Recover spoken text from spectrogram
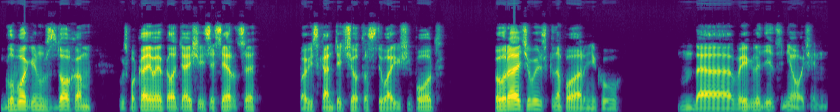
Глубоким вздохом, успокаивая колотящееся сердце, по вискам течет остывающий пот, поворачиваюсь к напарнику. Да, выглядит не очень.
